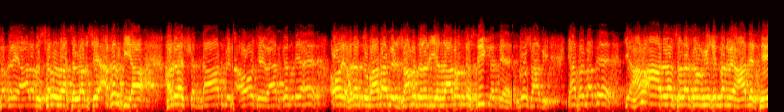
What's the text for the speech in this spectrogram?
फ़ख्र आलम सल्लल्लाहु से अखर किया, हज़रत शद्दाद बिन औ से रिवायत करते हैं और हज़रत उबादा बिन सामद रज़ी अल्लाह तस्दीक करते हैं। दो साहबी क्या फरमाते हैं कि हम हज़रत की खिदमत में हाजिर थे,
